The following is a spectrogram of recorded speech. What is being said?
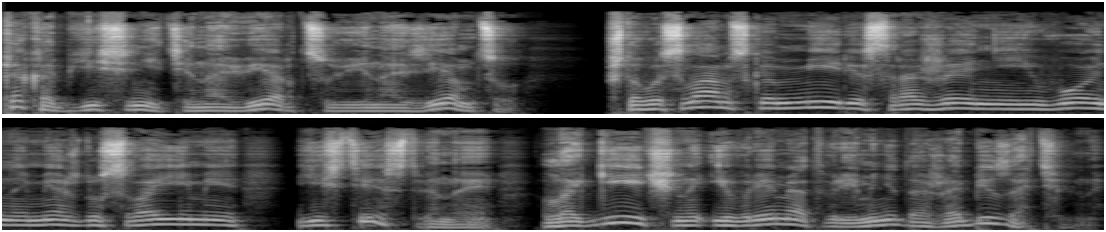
Как объяснить иноверцу и иноземцу, что в исламском мире сражения и войны между своими естественные, логичны и время от времени даже обязательны?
